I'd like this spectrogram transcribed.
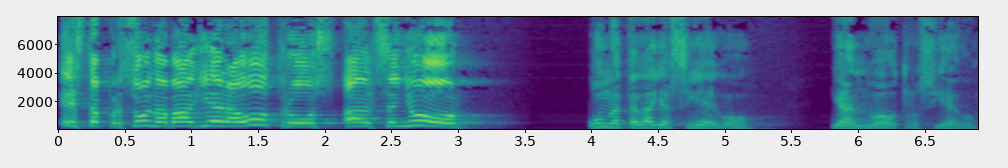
esta persona va a guiar a otros al Señor. Un atalaya ciego guiando a otro ciego.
